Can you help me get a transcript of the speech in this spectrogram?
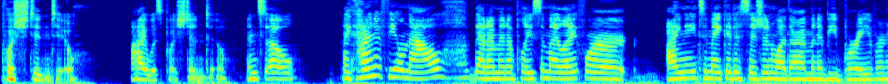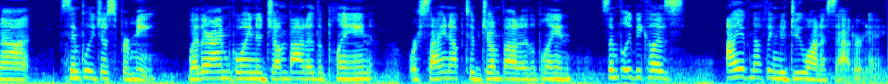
pushed into. I was pushed into. And so I kind of feel now that I'm in a place in my life where I need to make a decision whether I'm going to be brave or not, simply just for me. Whether I'm going to jump out of the plane or sign up to jump out of the plane simply because I have nothing to do on a Saturday.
